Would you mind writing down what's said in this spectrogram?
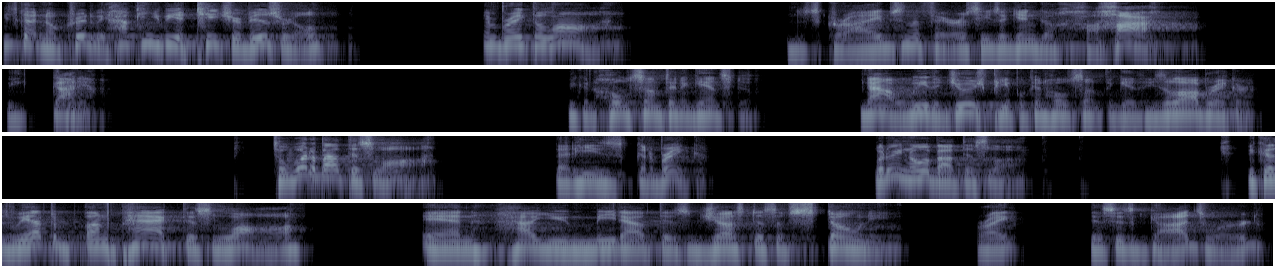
He's got no credibility. How can you be a teacher of Israel and break the law? And the scribes and the Pharisees again go, ha ha, we got him. We can hold something against him. Now, we, the Jewish people, can hold something against him. He's a lawbreaker. So, what about this law that he's going to break? What do we know about this law? Because we have to unpack this law and how you mete out this justice of stoning, right? This is God's word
